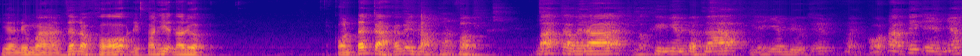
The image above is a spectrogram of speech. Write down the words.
Thì à, nhưng mà rất là khó để phát hiện ra được. Còn tất cả các cái dòng sản phẩm bát camera mà khi anh em đập ra thì anh em đều sẽ phải có tăng tích anh em nhé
